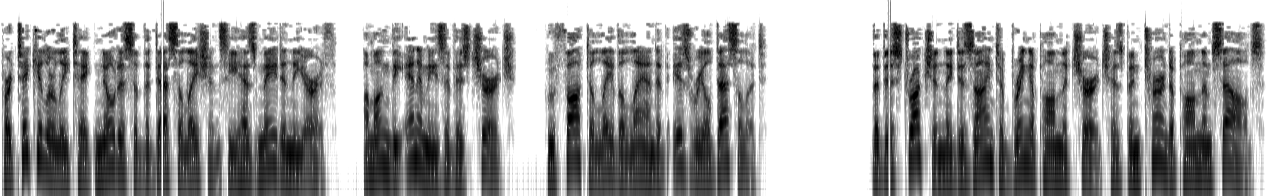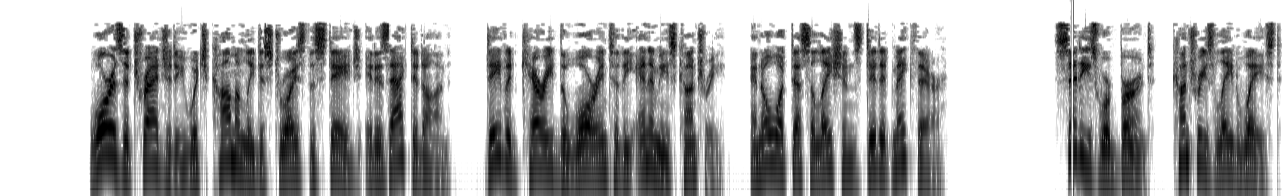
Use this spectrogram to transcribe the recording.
Particularly take notice of the desolations he has made in the earth, among the enemies of his church, who thought to lay the land of Israel desolate. The destruction they designed to bring upon the church has been turned upon themselves. War is a tragedy which commonly destroys the stage it is acted on. David carried the war into the enemy's country, and oh, what desolations did it make there! Cities were burnt, countries laid waste,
